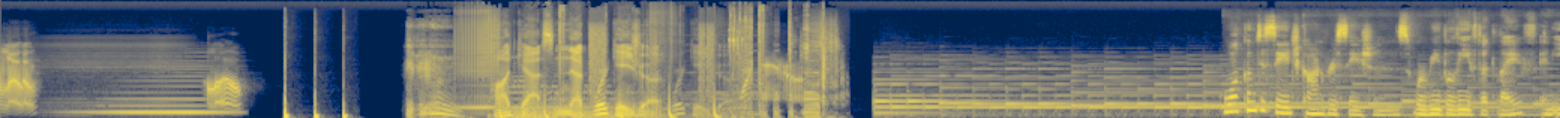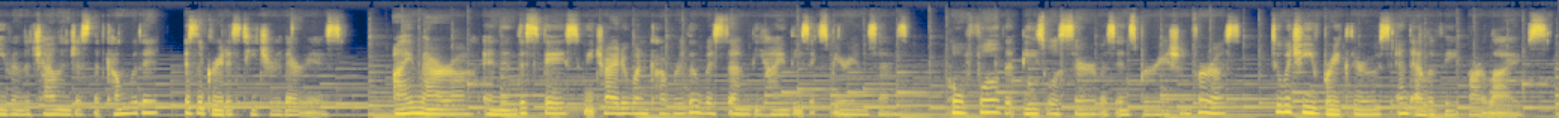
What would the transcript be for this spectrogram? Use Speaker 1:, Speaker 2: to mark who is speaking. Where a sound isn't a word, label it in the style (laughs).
Speaker 1: Hello? Hello? (clears throat)
Speaker 2: Podcast Network Asia.
Speaker 3: Welcome to Sage Conversations, where we believe that life and even the challenges that come with it is the greatest teacher there is. I'm Mara, and in this space, we try to uncover the wisdom behind these experiences, hopeful that these will serve as inspiration for us to achieve breakthroughs and elevate our lives.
